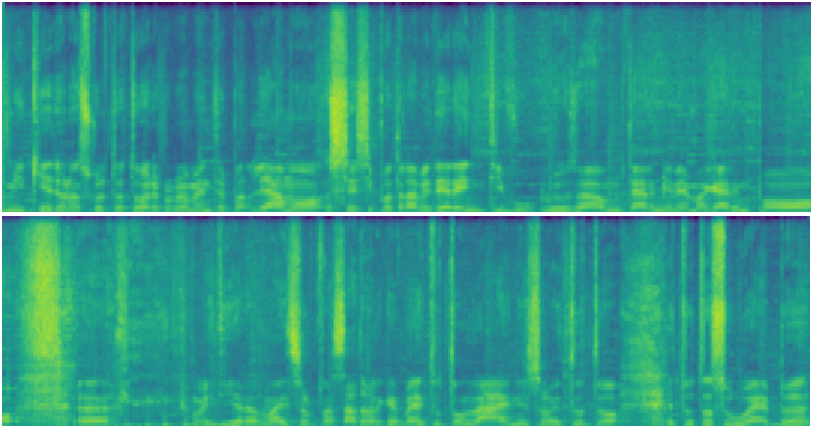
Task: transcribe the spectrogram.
Mi chiede un ascoltatore, proprio mentre parliamo, se si potrà vedere in tv. Lui usa un termine magari un po', eh, come dire, ormai sorpassato perché ormai è tutto online, insomma, è tutto, è tutto sul web.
